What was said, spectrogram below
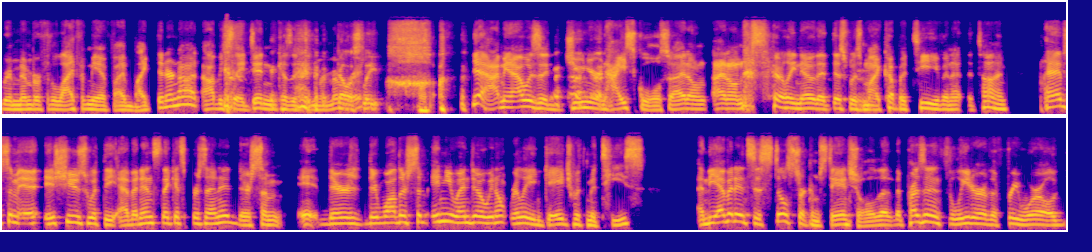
remember for the life of me if I liked it or not. Obviously, I didn't because I didn't remember. Fell asleep. Yeah, I mean, I was a junior in high school, so I don't, I don't necessarily know that this was my cup of tea even at the time. I have some issues with the evidence that gets presented. There's some, it, there's there while there's some innuendo, we don't really engage with Mattiece, and the evidence is still circumstantial. The, the president's the leader of the free world.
